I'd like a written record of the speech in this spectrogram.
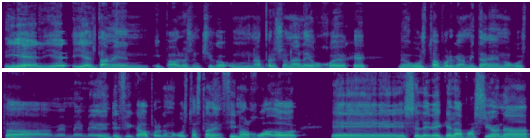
Y él, y él, también, y Pablo es un chico, una persona, le digo, joder, es que me gusta porque a mí también me gusta, me, he identificado porque me gusta estar encima al jugador, eh, se le ve que le apasiona,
